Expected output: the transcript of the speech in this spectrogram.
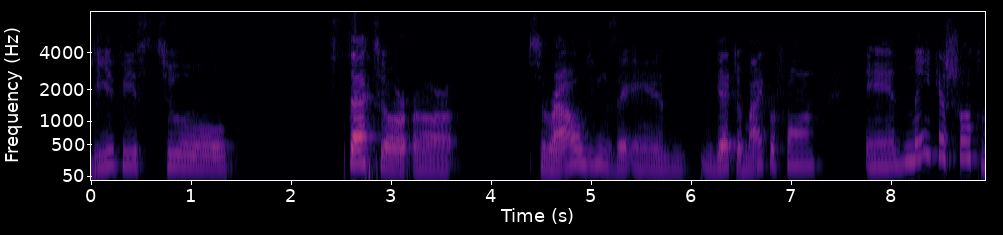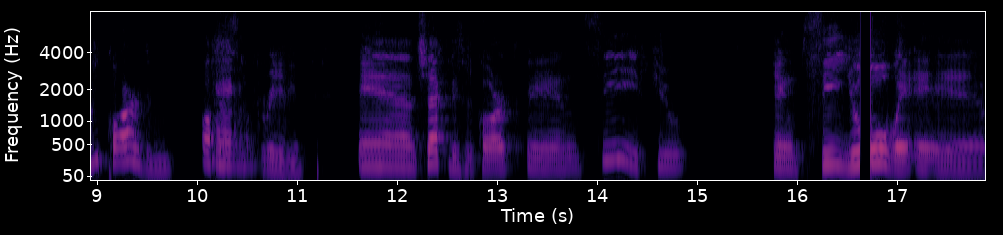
give is to set your surroundings and get your microphone and make a short recording of Mm. yourself reading. And check this record and see if you can see you uh,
